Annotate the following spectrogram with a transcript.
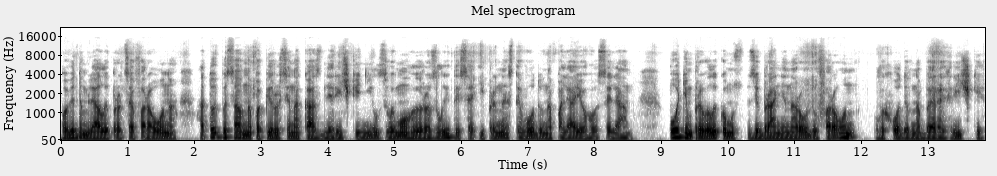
Повідомляли про це фараона, а той писав на папірусі наказ для річки Ніл з вимогою розлитися і принести воду на поля його селян. Потім, при великому зібранні народу, фараон виходив на берег річки,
